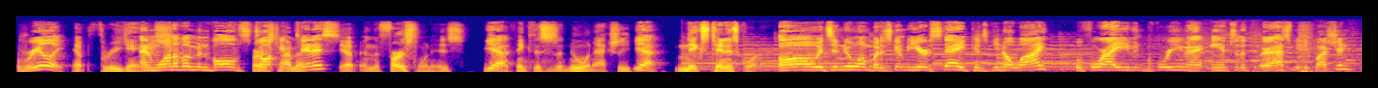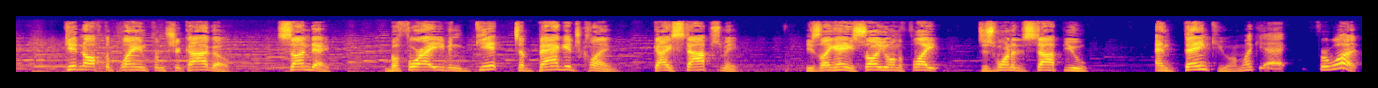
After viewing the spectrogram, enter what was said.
Really? Yep, three games. And one of them involves First talking tennis. Yep, and the first one is Yeah. I think this is a new one actually. Yeah. Nick's tennis corner. Oh, it's a new one, but it's going to be here to stay. Because you know why? Before I even before you even answer the or ask me the question, getting off the plane from Chicago Sunday, before I even get to baggage claim, guy stops me. He's like, "Hey, saw you on the flight. Just wanted to stop you and thank you." I'm like, "Yeah, for what?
